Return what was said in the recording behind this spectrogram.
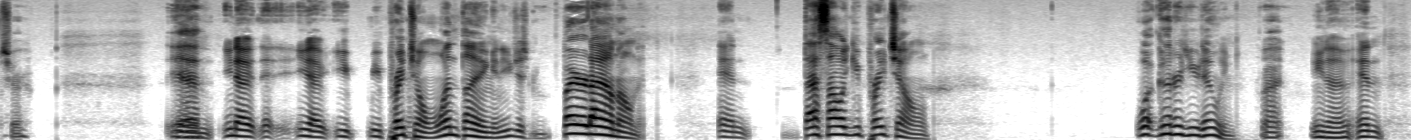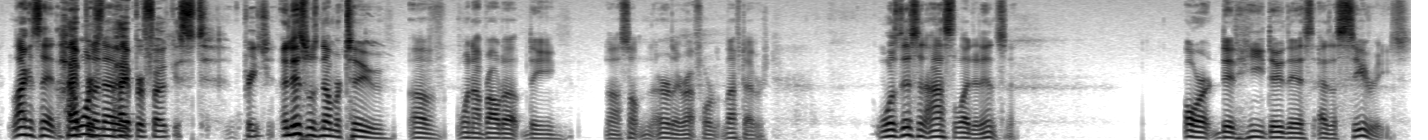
Sure. Yeah. And, you know, eh, you know, you you preach on one thing and you just bear down on it, and that's all you preach on. What good are you doing? right. You know, and like I said, I Hyper, want to know. hyper focused preaching. and this was number two of when I brought up the uh, something earlier right for leftovers. Was this an isolated incident, or did he do this as a series?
